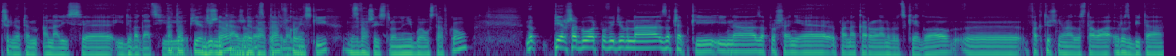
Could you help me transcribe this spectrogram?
przedmiotem analiz e, i dywagacji A ta pierwsza dziennikarzy debata w. Końskich z waszej strony nie była ustawką? No, pierwsza była odpowiedzią na zaczepki i na zaproszenie pana Karola Nawrockiego. Yy, Faktycznie ona została rozbita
